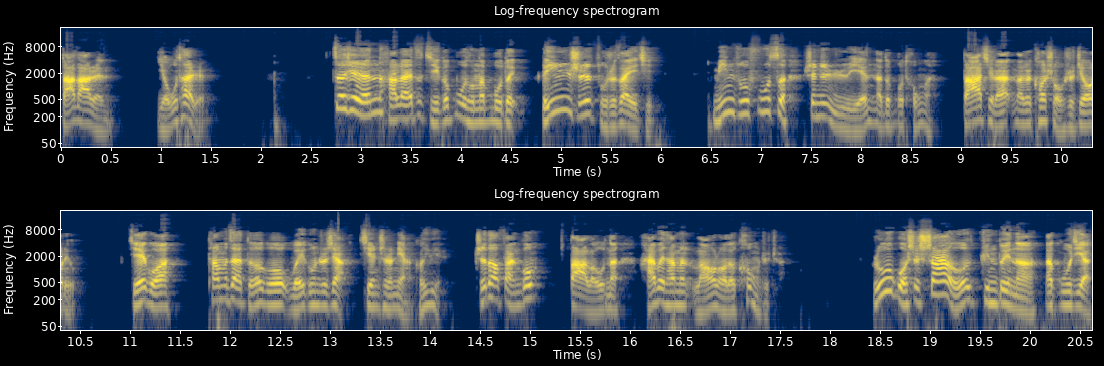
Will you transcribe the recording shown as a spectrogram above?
鞑靼人、犹太人。这些人还来自几个不同的部队，临时组织在一起，民族肤色甚至语言那都不通啊！打起来那是靠手势交流。结果他们在德国围攻之下坚持了两个月，直到反攻，大楼呢还被他们牢牢的控制着。如果是沙俄军队呢，那估计啊，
